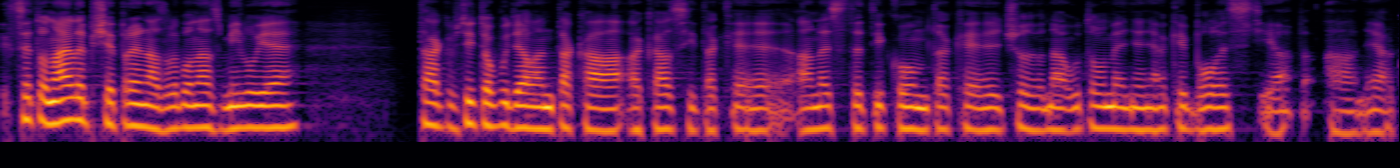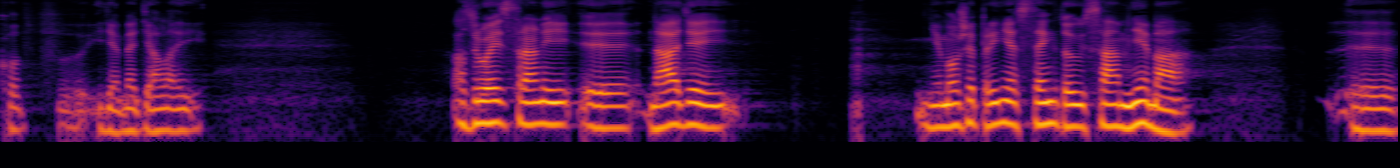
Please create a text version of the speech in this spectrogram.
chce to najlepšie pre nás, lebo nás miluje, tak vždy to bude len taká akási také anestetikum, také, čo na utlmenie nejakej bolesti a, a nejako ideme ďalej. A z druhej strany e, nádej nemôže priniesť ten, kto ju sám nemá. E,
